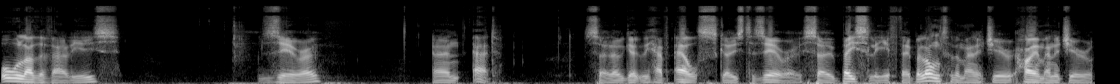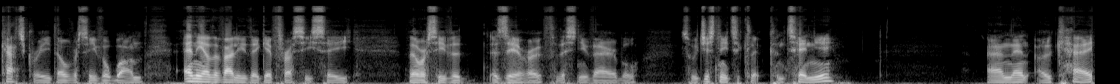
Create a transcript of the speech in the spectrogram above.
all other values zero and add. So there we go. We have else goes to zero. So basically, if they belong to the manager, higher managerial category, they'll receive a one. Any other value they give for SEC, they'll receive a, a zero for this new variable. So we just need to click continue and then OK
